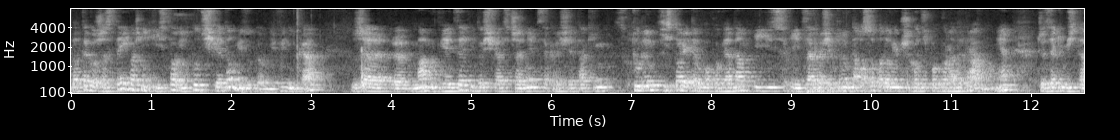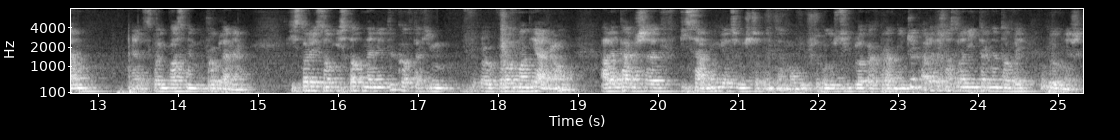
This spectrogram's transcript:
Dlatego, że z tej właśnie historii podświadomie zupełnie wynika, że y, mam wiedzę i doświadczenie w zakresie takim, z którym historię tę opowiadam i, z, i w zakresie, w którym ta osoba do mnie przychodzi po poradę prawną, nie? czy z jakimś tam e, swoim własnym problemem. Historie są istotne nie tylko w takim w, w rozmawianiu, ale także w pisaniu i o czym jeszcze będę mówił, w szczególności w blogach prawniczych, ale też na stronie internetowej również.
